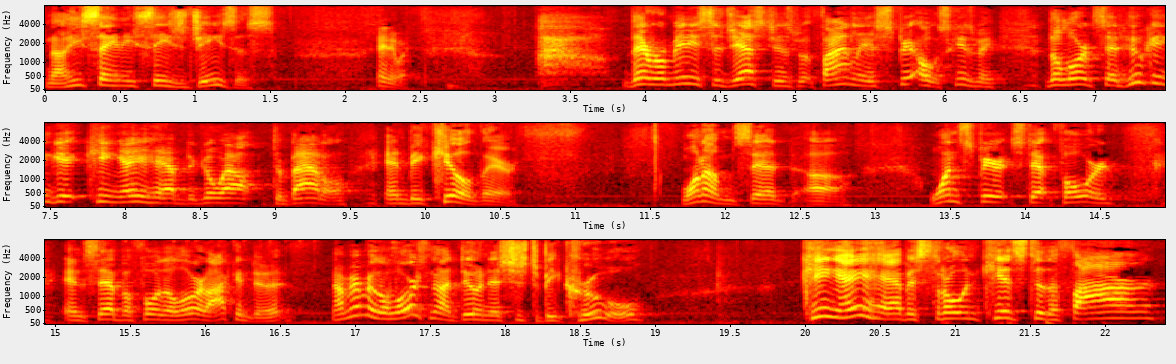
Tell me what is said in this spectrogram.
Now he's saying he sees Jesus. Anyway, there were many suggestions, but finally, a spirit, oh, excuse me, the Lord said, Who can get King Ahab to go out to battle and be killed there? One of them said, uh, One spirit stepped forward and said before the Lord, I can do it. Now remember, the Lord's not doing this just to be cruel. King Ahab is throwing kids to the fire.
